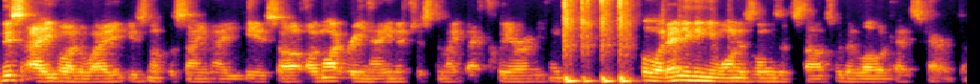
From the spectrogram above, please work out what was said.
this A, by the way, is not the same A here. So I might rename it just to make that clear. You can call it anything you want as long as it starts with a lowercase character.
